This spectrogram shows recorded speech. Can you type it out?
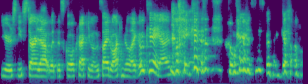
you're you start out with the skull cracking on the sidewalk and you're like, okay, I'm like, where is this gonna go?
